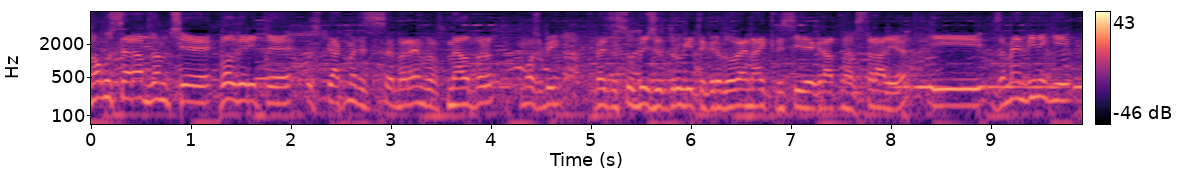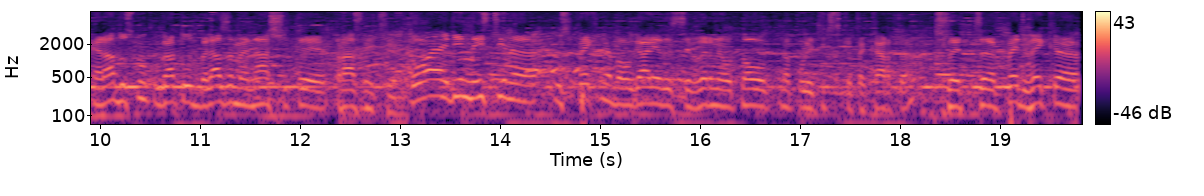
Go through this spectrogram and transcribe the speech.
Много се радвам, че българите успяхме да се съберем в Мелбърн, може би без да се обиждат другите градове, най-красивия град на Австралия. И за мен винаги е радостно, когато отбелязваме нашите празници. Това е един наистина успех на България да се върне отново на политическата карта. След пет века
